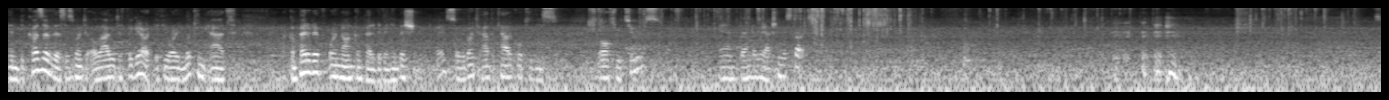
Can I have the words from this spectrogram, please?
And because of this, it's going to allow you to figure out if you are looking at a competitive or non-competitive inhibition. Okay, so we're going to add the catechol to these all three tubes, and then the reaction will start. so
